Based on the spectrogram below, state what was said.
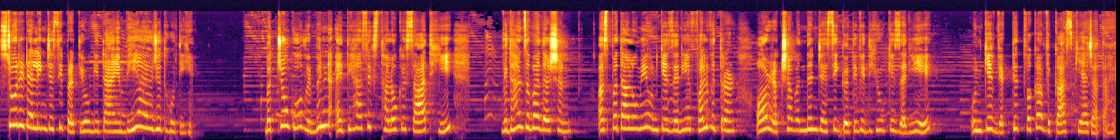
स्टोरी टेलिंग जैसी प्रतियोगिताएँ भी आयोजित होती हैं। बच्चों को विभिन्न ऐतिहासिक स्थलों के साथ ही विधानसभा दर्शन, अस्पतालों में उनके ज़रिए फल वितरण और रक्षाबंधन जैसी गतिविधियों के ज़रिए उनके व्यक्तित्व का विकास किया जाता है।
